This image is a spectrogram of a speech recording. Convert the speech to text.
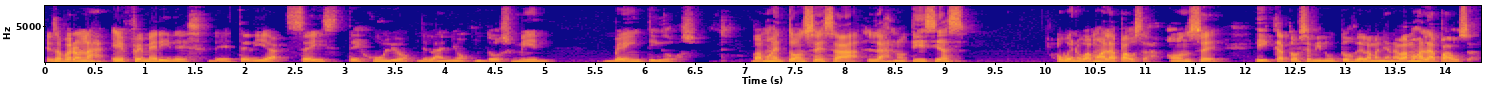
Esas fueron las efemérides de este día 6 de julio del año 2022. Vamos entonces a las noticias. O bueno, vamos a la pausa. 11 y 14 minutos de la mañana. Vamos a la pausa.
